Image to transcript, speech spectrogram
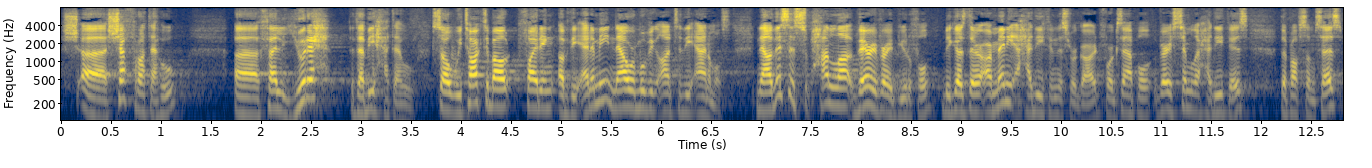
شَفْرَتَهُ فَلْيُرِحْ ذَبِيحَتَهُ So we talked about fighting of the enemy. Now we're moving on to the animals. Now this is, subhanAllah, very, very beautiful because there are many hadith in this regard. For example, very similar hadith is, the Prophet says,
